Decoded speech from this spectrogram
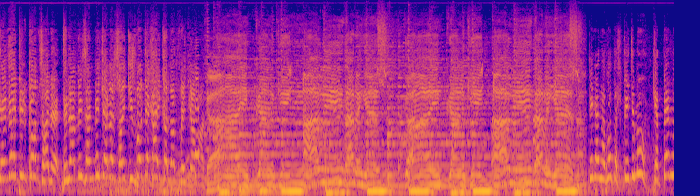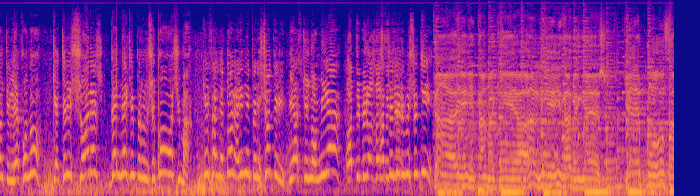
και δεν την κόψανε. Την αφήσαν μπήκε με στο οικισμός και χάηκαν τα σπίτια μας. Κάηκαν κι οι αλληγαριές. Πήγα να δω το σπίτι μου και παίρνω τηλέφωνο και τρεις ώρες δεν έχει περιουσικό όχημα. Και ήρθανε τώρα, είναι οι περισσότεροι. Η αστυνομία από την πυροσβεστική. Από την πυροσβεστική. Κάηκαν κι οι αλληγαριές και που θα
